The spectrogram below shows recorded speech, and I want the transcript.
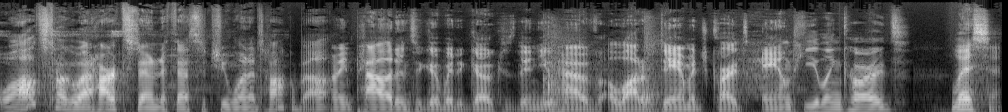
Well, let's talk about Hearthstone if that's what you want to talk about. I mean, paladin's a good way to go because then you have a lot of damage cards and healing cards. Listen,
